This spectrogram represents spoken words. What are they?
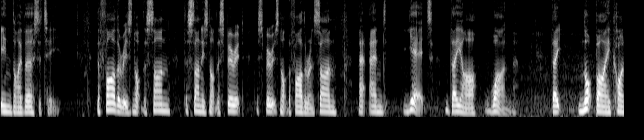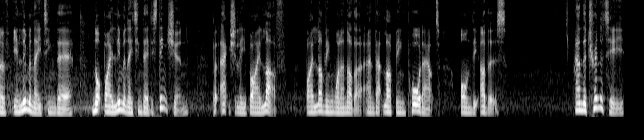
in diversity. The Father is not the Son, the Son is not the Spirit, the Spirit's not the Father and Son, and yet they are one. They not by kind of eliminating their not by eliminating their distinction, but actually by love, by loving one another, and that love being poured out on the others. And the Trinity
